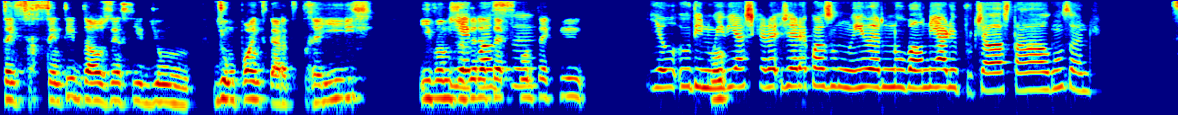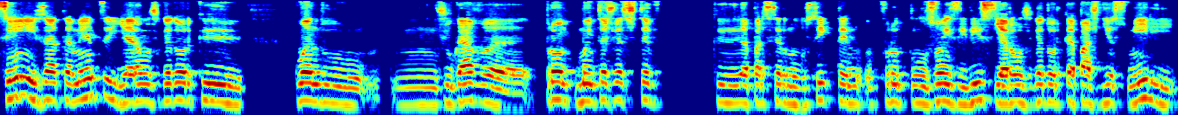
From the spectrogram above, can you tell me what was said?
tem ressentido da ausência de um, de um point guard de raiz e vamos e é ver quase... até que ponto é que. E ele, o Dinwiddie acho que era, já era quase um líder no balneário, porque já lá está há alguns anos. Sim, exatamente, e era um jogador que quando hum, jogava, pronto, muitas vezes teve que aparecer no SIC, fruto de lesões e disso, e era um jogador capaz de assumir e,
